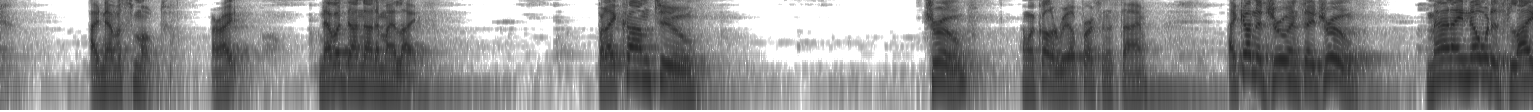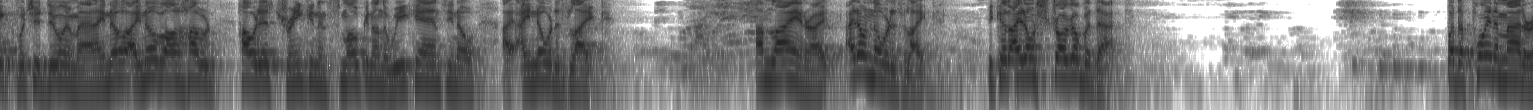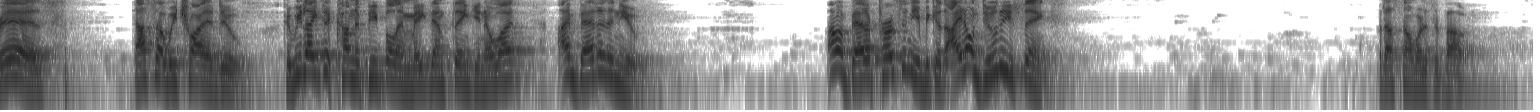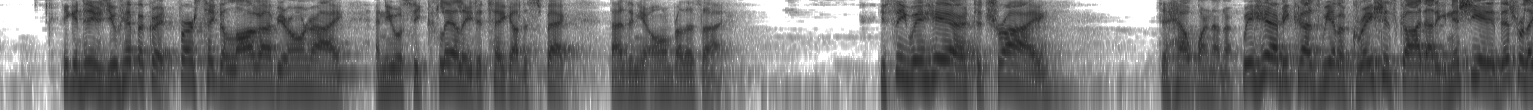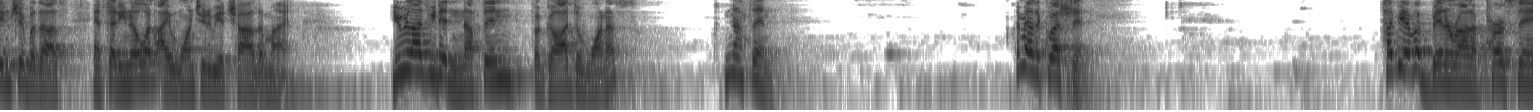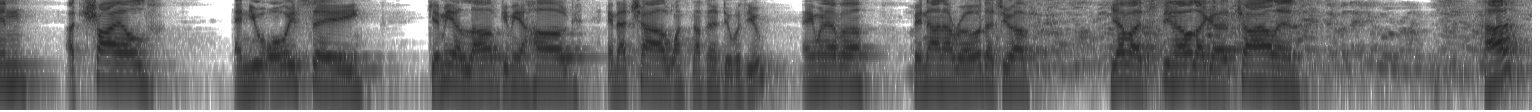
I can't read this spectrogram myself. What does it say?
I've never smoked, all right? Never done that in my life. But I come to Drew, I'm gonna call a real person this time. I come to Drew and say, Drew, man, I know what it's like, what you're doing, man. I know, I know about how, how it is drinking and smoking on the weekends. You know, I, I know what it's like. I'm lying, right? I don't know what it's like because I don't struggle with that. But the point of the matter is, that's what we try to do. Because we like to come to people and make them think, you know what? I'm better than you. I'm a better person than you because I don't do these things. But that's not what it's about. He continues, You hypocrite, first take the log out of your own eye, and you will see clearly to take out the speck that is in your own brother's eye. You see, we're here to try to help one another. We're here because we have a gracious God that initiated this relationship with us and said, you know what? I want you to be a child of mine. You realize we did nothing for God to want us? Nothing. Let me ask a question. Have you ever been around a person, a child, and you always say, Give me a love, give me a hug, and that child wants nothing to do with you? Anyone ever been on that road that you have you have a, you know, like a child and. Huh?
